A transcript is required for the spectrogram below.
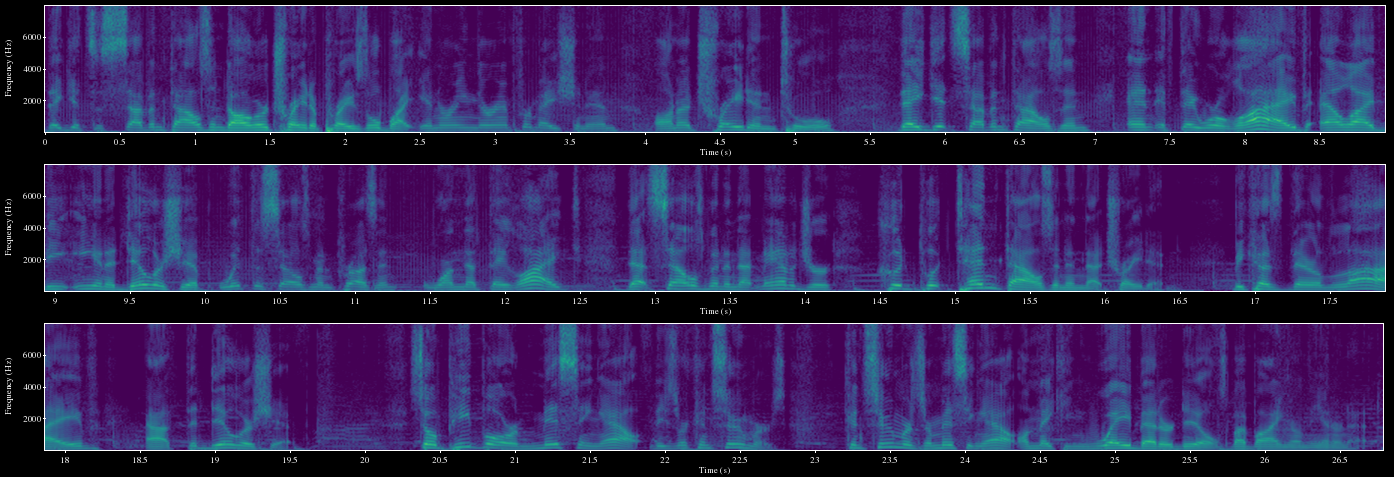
they gets a $7,000 trade appraisal by entering their information in on a trade in tool they get 7000 and if they were live l-i-v-e in a dealership with the salesman present one that they liked that salesman and that manager could put 10000 in that trade-in because they're live at the dealership. So people are missing out. These are consumers. Consumers are missing out on making way better deals by buying on the internet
